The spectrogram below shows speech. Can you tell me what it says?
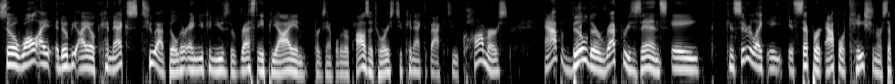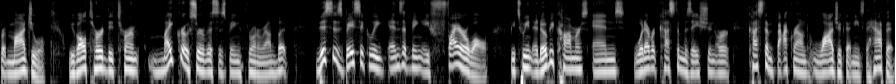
So while I, Adobe I.O. connects to App Builder and you can use the REST API and, for example, the repositories to connect back to Commerce, App Builder represents a consider like a, a, separate application or separate module. We've all heard the term microservices being thrown around, but this is basically ends up being a firewall between Adobe Commerce and whatever customization or custom background logic that needs to happen.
